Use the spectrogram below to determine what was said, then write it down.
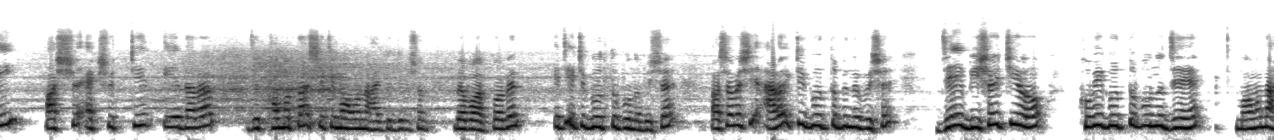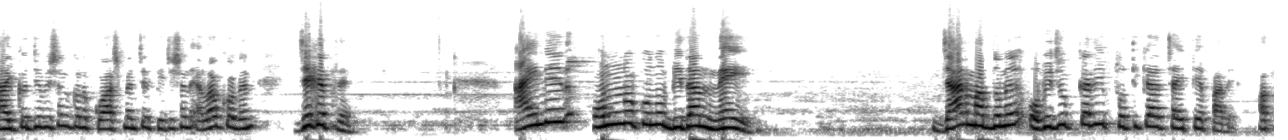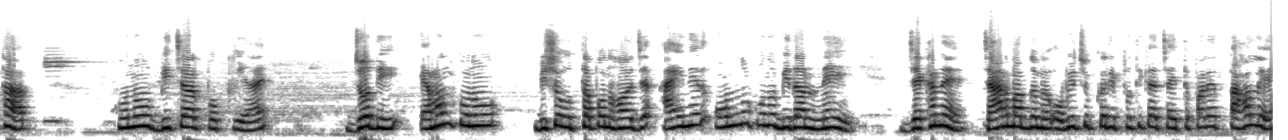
এই পাঁচশো একষট্টির এ দ্বারার যে ক্ষমতা সেটি মহামান্য হাইকোর্ট ডিভিশন ব্যবহার করবেন। এটি একটি গুরুত্বপূর্ণ বিষয়। পাশাপাশি আরও একটি গুরুত্বপূর্ণ বিষয়, যে বিষয়টিও খুবই গুরুত্বপূর্ণ যে মহামান্য হাইকোর্ট ডিভিশন কোনো কোয়াশমেন্টের পিটিশন অ্যালাউ করবেন যেক্ষেত্রে আইনের অন্য কোনো বিধান নেই, যার মাধ্যমে অভিযোগকারী প্রতিকার চাইতে পারে। অর্থাৎ কোনো বিচার প্রক্রিয়ায় যদি এমন কোনো বিষয় উত্থাপন হয় যে আইনের অন্য কোনো বিধান নেই যেখানে যার মাধ্যমে অভিযোগকারী প্রতিকার চাইতে পারে, তাহলে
